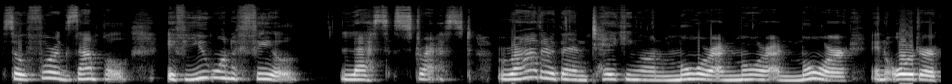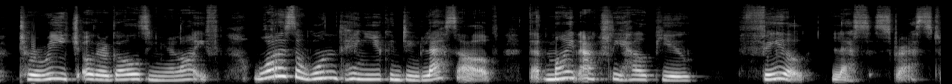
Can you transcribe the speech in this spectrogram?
So, for example, if you want to feel less stressed rather than taking on more and more and more in order to reach other goals in your life, what is the one thing you can do less of that might actually help you feel less stressed.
